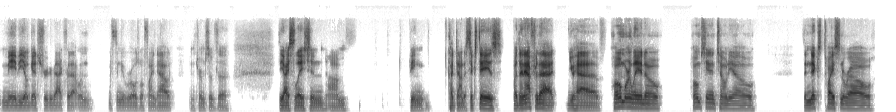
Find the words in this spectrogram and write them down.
maybe you'll get Schroeder back for that one with the new rules. We'll find out in terms of the the isolation um, being cut down to six days. But then after that, you have home Orlando, home San Antonio, the Knicks twice in a row,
